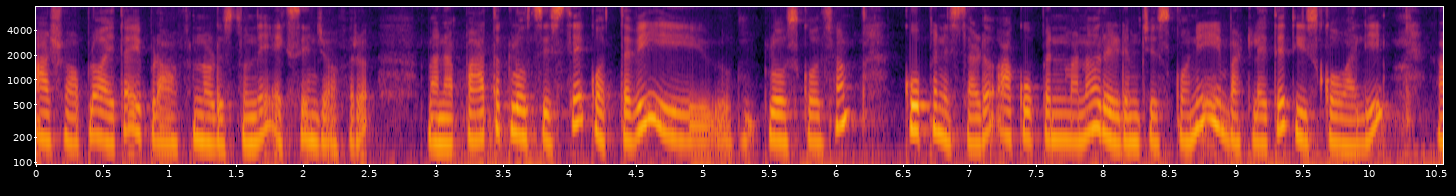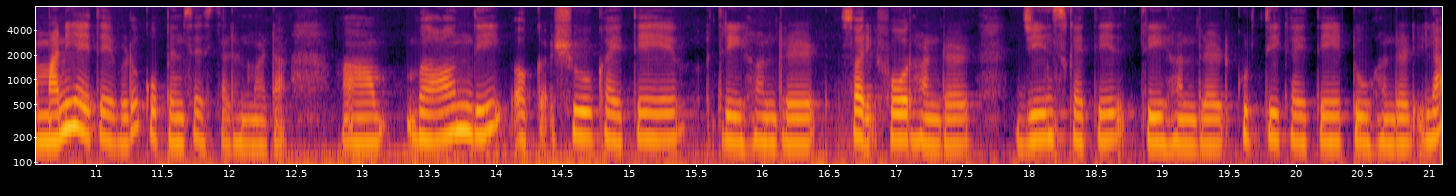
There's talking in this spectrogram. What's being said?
ఆ షాప్లో అయితే ఇప్పుడు ఆఫర్ నడుస్తుంది ఎక్స్చేంజ్ ఆఫర్. మన పాత క్లోత్స్ ఇస్తే కొత్తవి క్లోత్స్ కోసం కూపెన్ ఇస్తాడు ఆ కూపెన్ మనం రీడీమ్ చేసుకొని బట్టలు అయితే తీసుకోవాలి. మనీ అయితే ఇవ్వడు కూపెన్స్ ఇస్తాడనమాట. బాగుంది. ఒక షూకి అయితే three hundred sorry four hundred జీన్స్కి అయితే త్రీ హండ్రెడ్ కుర్తీకి అయితే టూ హండ్రెడ్ ఇలా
